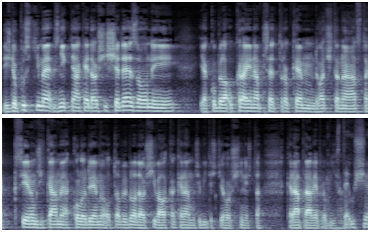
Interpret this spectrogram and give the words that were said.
když dopustíme vznik nějaké další šedé zóny, jako byla Ukrajina před rokem 2014, tak si jenom říkáme a kolodujeme o to, aby byla další válka, která může být ještě horší než ta, která právě probíhá. Jste už eh,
